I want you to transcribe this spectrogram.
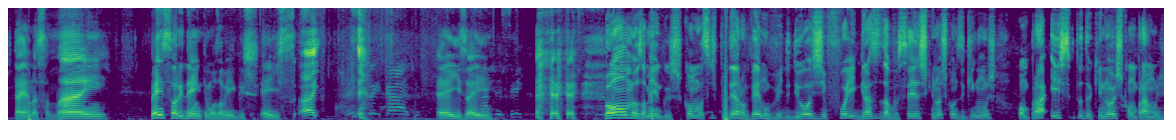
Está aí a nossa mãe. Bem sorridente, meus amigos. É isso. Ai! É isso aí. Bom, meus amigos, como vocês puderam ver no vídeo de hoje, foi graças a vocês que nós conseguimos comprar isso tudo que nós compramos.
